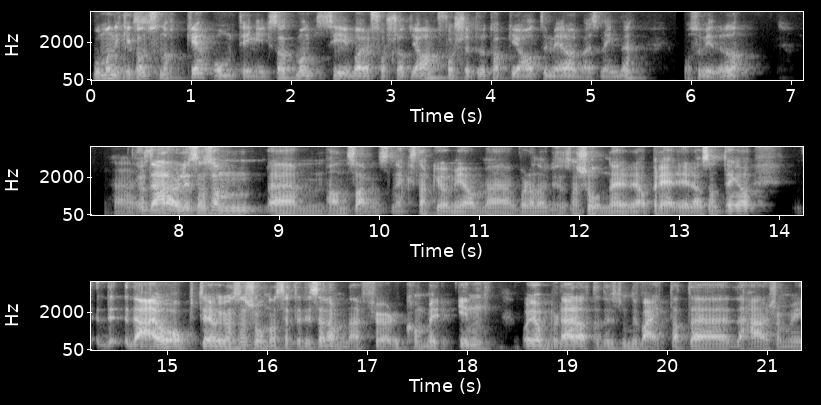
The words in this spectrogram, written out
hvor man ikke kan snakke om ting. ikke sant? Man sier bare fortsatt ja, fortsetter å takke ja til mer arbeidsmengde osv. Og det her er jo sånn som um, han Simonsen snakker jo mye om uh, hvordan organisasjoner opererer og sånne ting. og det, det er jo opp til organisasjonen å sette disse rammene her før du kommer inn og jobber der. At du, du vet at det, det er her som vi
